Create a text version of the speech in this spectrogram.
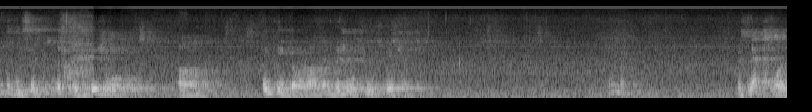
Really simplistic visual um, thinking going on there, visual communication. This next one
